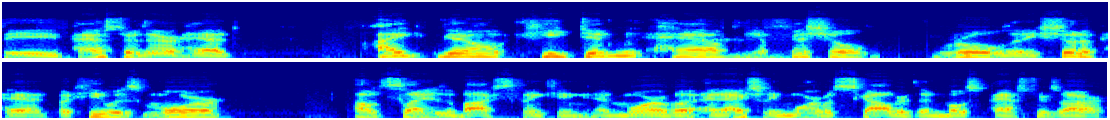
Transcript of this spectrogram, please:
the pastor there had, I, you know, he didn't have the official rule that he should have had, but he was more outside of the box thinking and more of a, and actually more of a scholar than most pastors are.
